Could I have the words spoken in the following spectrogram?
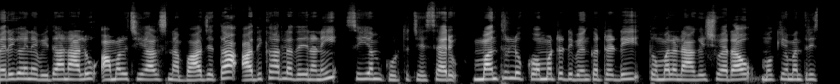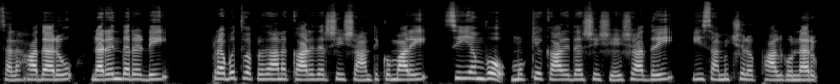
మెరుగైన విధానాలు అమలు చేయాల్సిన బాధ్యత అధికారులదేనని సీఎం గుర్తు చేశారు. మంత్రులు కోమటిరెడ్డి వెంకటరెడ్డి తుమ్మల నాగేశ్వరరావు ముఖ్యమంత్రి సలహాదారు నరేందర్ రెడ్డి ప్రభుత్వ ప్రధాన కార్యదర్శి శాంతికుమారి సీఎంఓ ముఖ్య కార్యదర్శి శేషాద్రి ఈ సమీక్షలో పాల్గొన్నారు.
